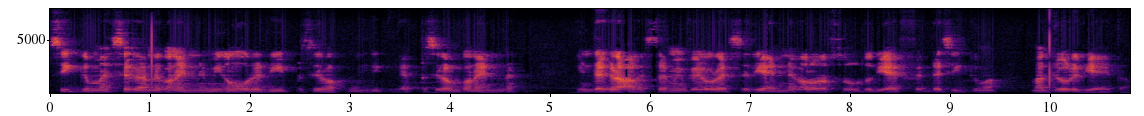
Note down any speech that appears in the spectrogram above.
sigma S grande con n minore di epsilon con n, integrale estremo inferiore S di n, valore assoluto di f de sigma maggiore di eta.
